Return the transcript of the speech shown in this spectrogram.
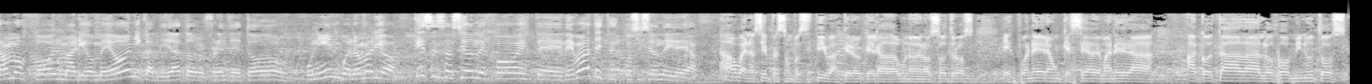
Estamos con Mario Meoni, candidato del Frente de Todos Junín. Bueno, Mario, ¿qué sensación dejó este debate, esta exposición de ideas? Ah, bueno, siempre son positivas. Creo que cada uno de nosotros exponer, aunque sea de manera acotada, los dos minutos,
